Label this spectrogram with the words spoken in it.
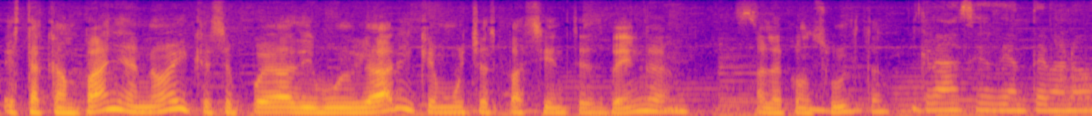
esta campaña, ¿no? Y que se pueda divulgar y que muchas pacientes vengan a la consulta. Gracias de antemano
